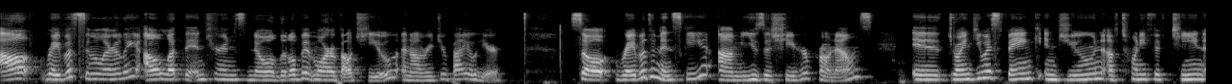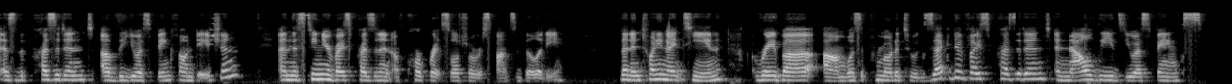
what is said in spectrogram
I'll, Reba, similarly, I'll let the interns know a little bit more about you and I'll read your bio here. So Reba Dominski um, uses she, her pronouns, it joined US Bank in June of 2015 as the president of the US Bank Foundation and the senior vice president of corporate social responsibility. Then in 2019, Reba um, was promoted to executive vice president and now leads US Bank's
